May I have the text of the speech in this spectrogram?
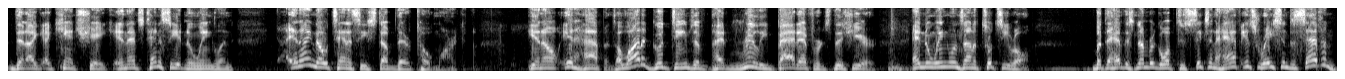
that I, I can't shake, and that's Tennessee at New England. And I know Tennessee stubbed their toe mark. You know, it happens. A lot of good teams have had really bad efforts this year, and New England's on a tootsie roll. But to have this number go up to six and a half, it's racing to seven.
